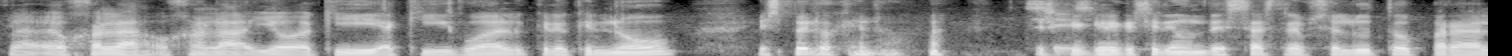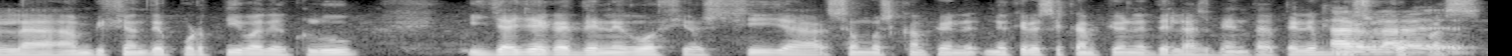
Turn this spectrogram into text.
Claro, ojalá, ojalá. Yo aquí, aquí igual creo que no, espero que no. Es sí, que sí. creo que sería un desastre absoluto para la ambición deportiva del club y ya llega de negocios. Si ya somos campeones, no quiero ser campeones de las ventas, tenemos claro, claro, copas.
